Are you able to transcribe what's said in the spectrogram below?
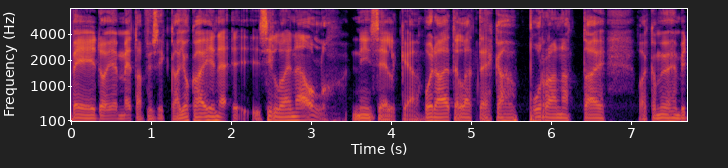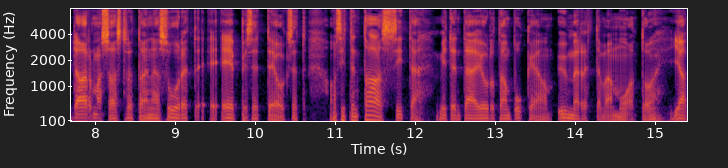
vedojen metafysiikkaa, joka ei enää, silloin enää ollut niin selkeä. Voidaan ajatella, että ehkä Puranat tai vaikka myöhemmin Dharmasastra tai nämä suuret e-, eeppiset teokset on sitten taas sitä, miten tämä joudutaan pukemaan ymmärrettävään muotoon. Ja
